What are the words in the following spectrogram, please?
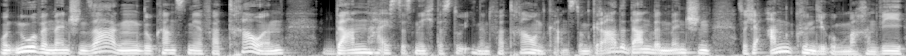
Und nur wenn Menschen sagen, du kannst mir vertrauen, dann heißt es nicht, dass du ihnen vertrauen kannst. Und gerade dann, wenn Menschen solche Ankündigungen machen wie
